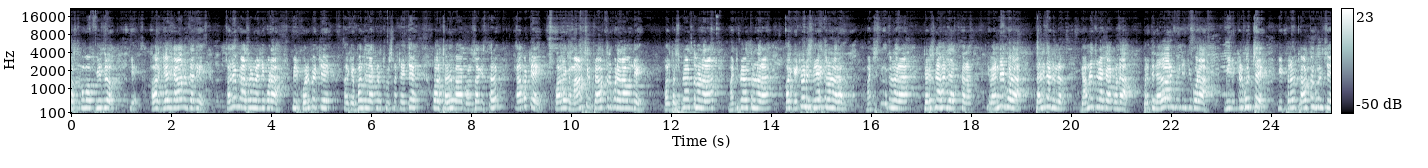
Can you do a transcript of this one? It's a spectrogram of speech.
పుస్తకమో ఫీజు వాళ్ళకి ఏది కావాలంటే అది చదువు అవసరం అన్నీ కూడా మీరు కొనిపెట్టి వాళ్ళకి ఇబ్బంది లేకుండా చూసినట్టయితే వాళ్ళు చదువు బాగా కొనసాగిస్తారు. కాబట్టి వాళ్ళ యొక్క మానసిక ప్రవర్తన కూడా ఎలా ఉంది? వాళ్ళు దుష్ప్రవర్తనలు ఉన్నారా? మంచి ప్రవర్తలు ఉన్నారా? వాళ్ళకి ఎటువంటి స్నేహితులు ఉన్నారా? మంచి స్నేహితులు ఉన్నారా? చెడు స్నేహం చేస్తున్నారా? ఇవన్నీ కూడా తల్లిదండ్రులు గమనించడమే కాకుండా ప్రతి నెలవారి మీటింగ్కి కూడా మీరు ఇక్కడికి వచ్చే మీ పిల్లల ప్రవర్తన గురించి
